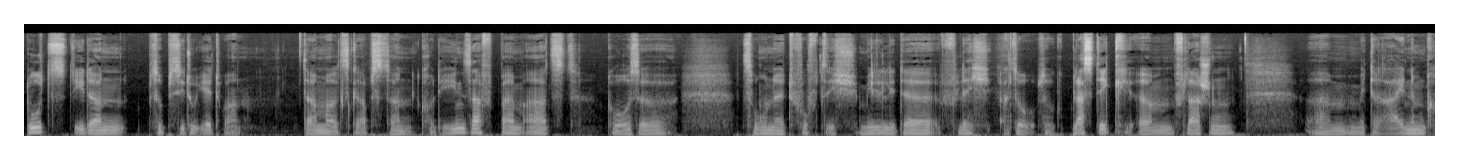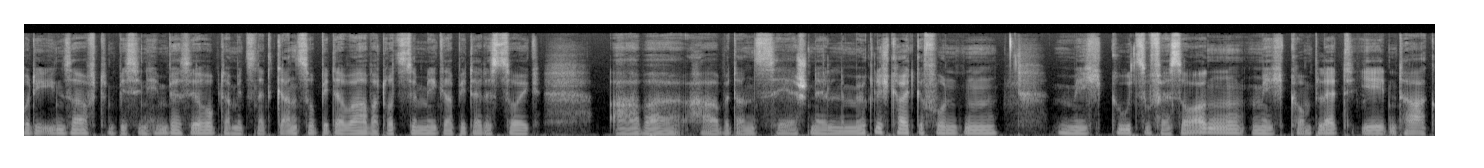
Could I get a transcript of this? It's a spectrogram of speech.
Dudes, die dann substituiert waren. Damals gab es dann Kodeinsaft beim Arzt, große 250 Milliliter Flech, also so Plastikflaschen. Ähm, ähm, mit reinem Kodeinsaft, ein bisschen Himbeersirup, damit es nicht ganz so bitter war, war trotzdem mega bitter das Zeug. Aber habe dann sehr schnell eine Möglichkeit gefunden, mich gut zu versorgen, mich komplett jeden Tag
